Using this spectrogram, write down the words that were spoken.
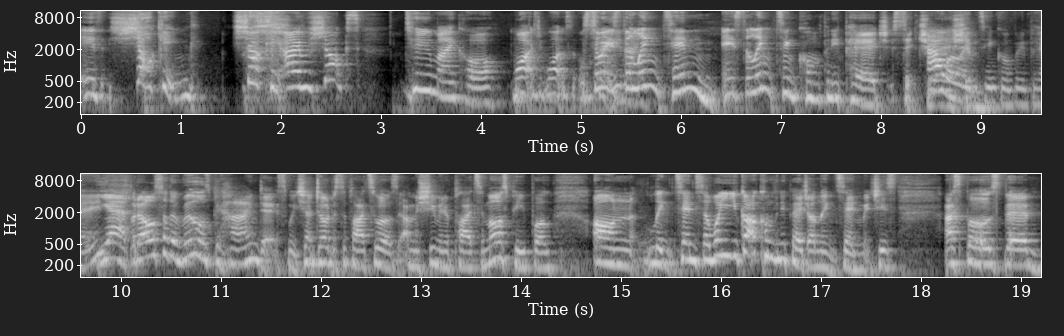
is shocking. Shocking. I'm shocked to my core. What? What's So it's the LinkedIn. It's the LinkedIn company page situation. Our LinkedIn company page. Yeah, but also the rules behind it, which don't just apply to us, I'm assuming apply to most people on LinkedIn. So when you've got a company page on LinkedIn, which is, I suppose, the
